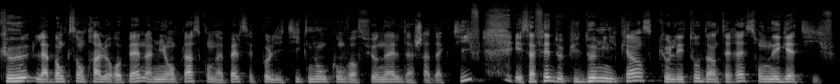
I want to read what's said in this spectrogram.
que la Banque Centrale Européenne a mis en place ce qu'on appelle cette politique non conventionnelle d'achat d'actifs. Et ça fait depuis depuis 2015 que les taux d'intérêt sont négatifs.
